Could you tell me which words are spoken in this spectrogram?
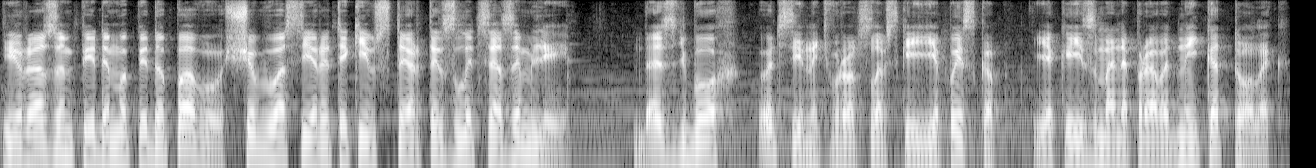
і разом підемо під опаву, щоб вас єретиків стерти з лиця землі. Дасть Бог, оцінить вроцлавський єпископ, який з мене праведний католик.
